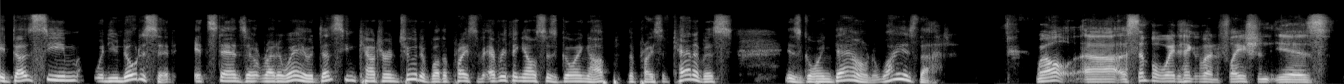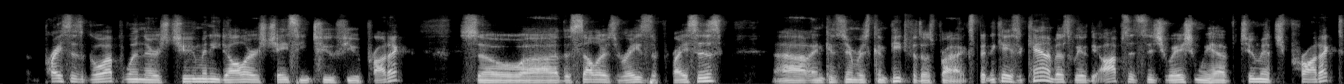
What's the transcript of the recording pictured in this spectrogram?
it does seem when you notice it, it stands out right away. It does seem counterintuitive. While the price of everything else is going up, the price of cannabis is going down. Why is that? Well, uh, a simple way to think about inflation is prices go up when there's too many dollars chasing too few product. So uh, the sellers raise the prices. Uh, and consumers compete for those products. But in the case of cannabis, we have the opposite situation. We have too much product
